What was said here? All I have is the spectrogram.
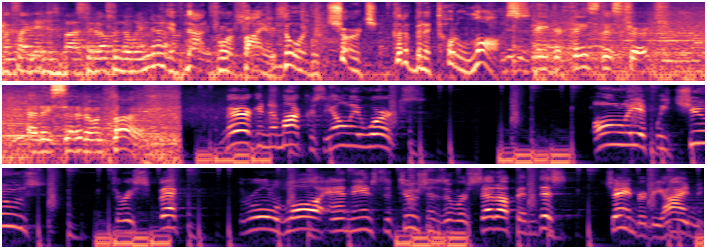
looks like they just busted open the window. If not for a fire door, the church could have been a total loss. They defaced this church and they set it on fire. American democracy only works only if we choose to respect the rule of law and the institutions that were set up in this chamber behind me.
